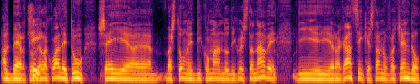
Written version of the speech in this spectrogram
Alberto, sì. della quale tu sei eh, bastone di comando di questa nave di ragazzi che stanno facendo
